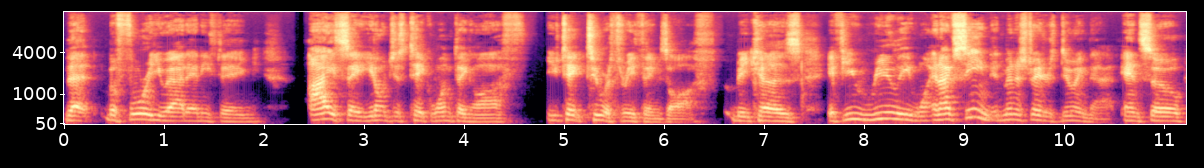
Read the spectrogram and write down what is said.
that before you add anything, I say you don't just take one thing off, you take two or three things off because if you really want and i've seen administrators doing that. And so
